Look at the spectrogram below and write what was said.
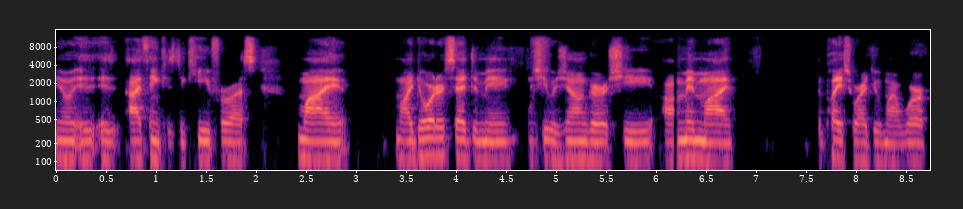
you know, is, is I think is the key for us. My my daughter said to me when she was younger, she I'm in my the place where I do my work.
